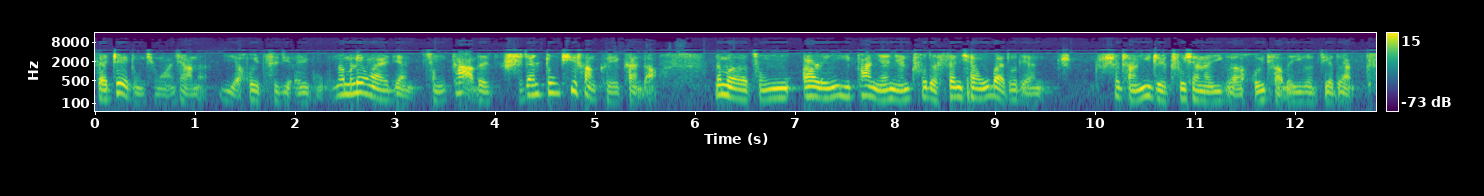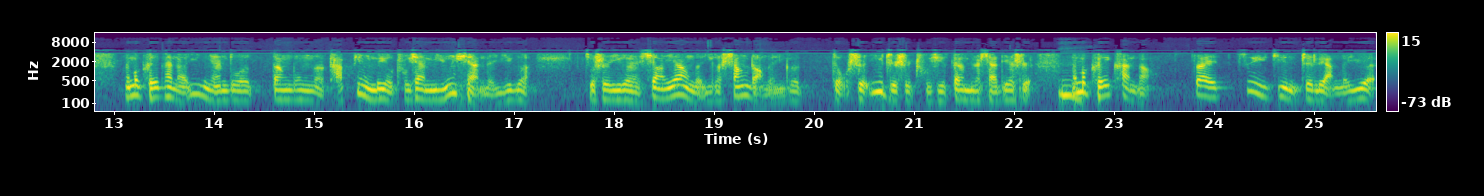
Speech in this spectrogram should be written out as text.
在这种情况下呢，也会刺激 A 股。那么另外一点，从大的时间周期上可以看到。那么从二零一八年年初的三千五百多点，市场一直出现了一个回调的一个阶段。那么可以看到，一年多当中呢，它并没有出现明显的一个，就是一个像样的一个上涨的一个走势，一直是处于单边下跌势。那么可以看到，在最近这两个月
